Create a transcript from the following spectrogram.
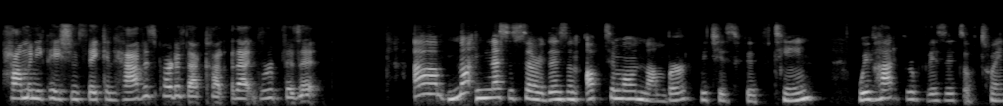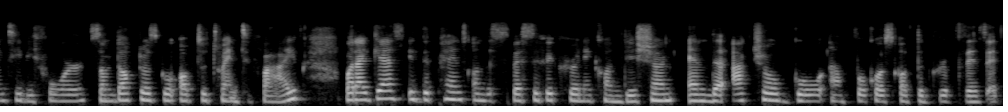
how many patients they can have as part of that cut that group visit? Um, not necessary. There's an optimal number which is 15 We've had group visits of 20 before. Some doctors go up to 25. But I guess it depends on the specific chronic condition and the actual goal and focus of the group visit.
